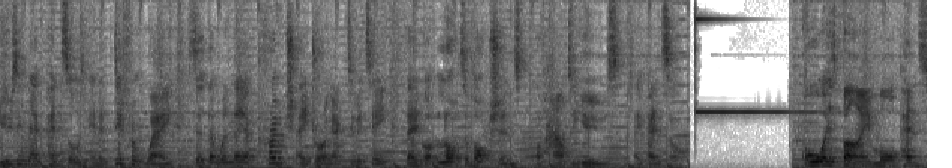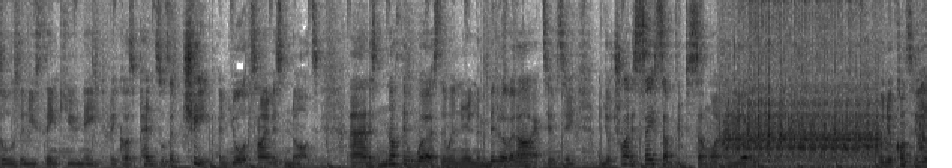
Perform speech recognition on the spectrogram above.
using their pencils in a different way so that when they approach a drawing activity, they've got lots of options of how to use a pencil. Always buy more pencils than you think you need because pencils are cheap and your time is not. And there's nothing worse than when you're in the middle of an art activity and you're trying to say something to someone and you're when you're constantly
